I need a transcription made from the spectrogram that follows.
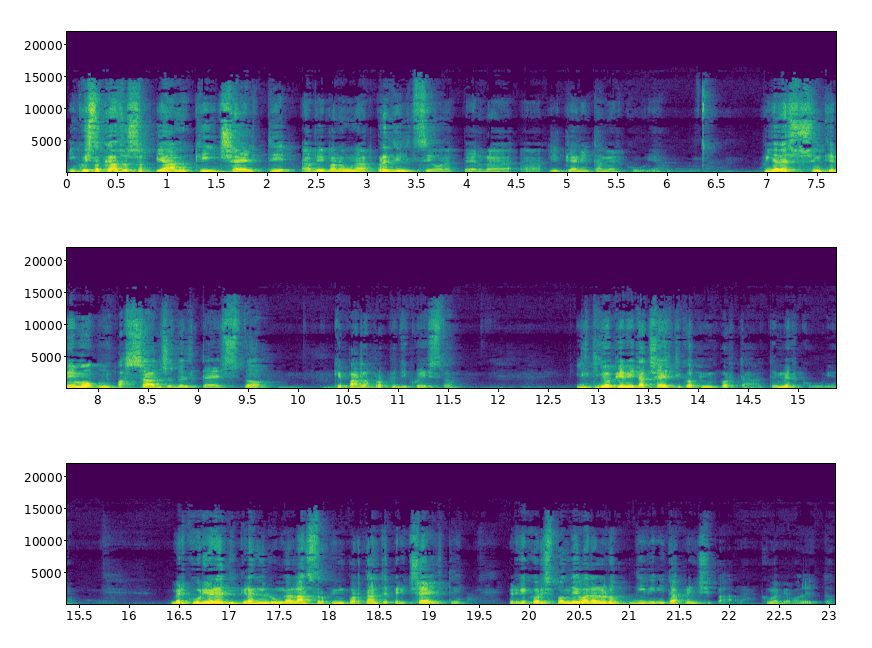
In questo caso sappiamo che i Celti avevano una predilizione per eh, il pianeta Mercurio. Quindi adesso sentiremo un passaggio del testo che parla proprio di questo. Il dio pianeta celtico più importante, Mercurio. Mercurio era di gran lunga l'astro più importante per i Celti, perché corrispondeva alla loro divinità principale, come abbiamo detto.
